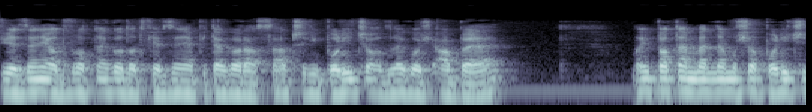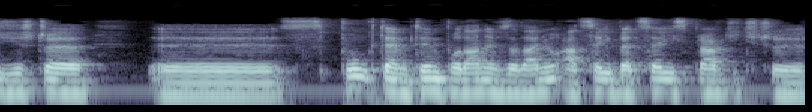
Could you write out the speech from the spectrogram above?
stwierdzenia odwrotnego do twierdzenia Pitagorasa, czyli policzę odległość AB, no i potem będę musiał policzyć jeszcze z punktem tym podanym w zadaniu AC i BC i sprawdzić, czy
